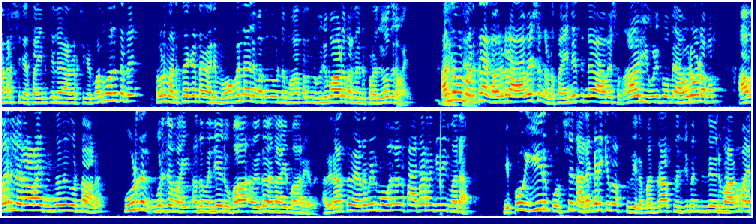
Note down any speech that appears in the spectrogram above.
ആകർഷിക്കാം സൈന്യത്തിലെ ആകർഷിക്കാം അതുപോലെ തന്നെ നമ്മൾ മനസ്സിലാക്കേണ്ട കാര്യം മോഹൻലാൽ വന്നതുകൊണ്ട് മാത്രം ഒരുപാട് പറഞ്ഞ ഒരു പ്രചോദനമായി. അത് നമ്മൾ മനസ്സിലാക്കുക മനസ്സിലാക്കാം അവരുടെ ഒരു ആവേശം കണ്ടു. സൈന്യത്തിന്റെ ആവേശം ആ ഒരു യൂണിഫോമിൽ അവരോടൊപ്പം അവരിൽ ഒരാളായി നിന്നത് കൊണ്ടാണ് കൂടുതൽ ഊർജമായി അത് വലിയൊരു ഉപ ഇത് ഇതായി മാറിയത്. അതിനകത്ത് വേണമെങ്കിൽ മോഹൻലാൽ സാധാരണ രീതിയിൽ വരാം. ഇപ്പോൾ ഈ ഒരു പൊസിഷൻ അലങ്കരിക്കുന്ന സ്ഥിതിയിൽ മദ്രാസ് റെജിമെന്റിന്റെ ഒരു ഭാഗമായ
